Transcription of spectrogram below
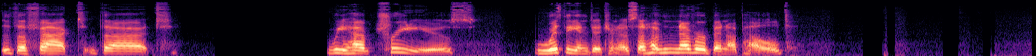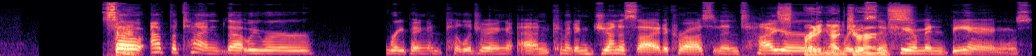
the fact that we have treaties with the indigenous that have never been upheld. So at the time that we were raping and pillaging and committing genocide across an entire Spreading out race germs. of human beings,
